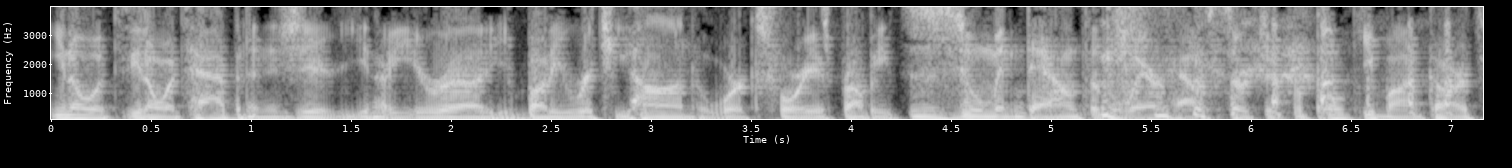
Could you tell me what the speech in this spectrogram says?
You know what's you know what's happening is your you know your uh, your buddy Richie Hahn who works for you is probably zooming down to the warehouse searching for Pokemon cards.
